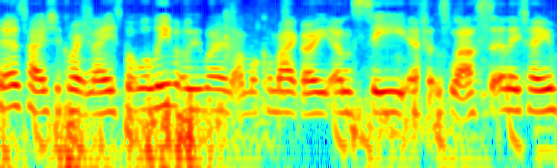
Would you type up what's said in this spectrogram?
It is actually quite nice, but we'll leave it a wee while and we'll come back out and see if it's lasted any time.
